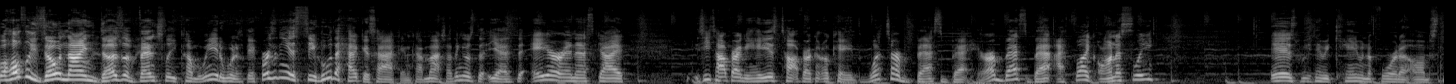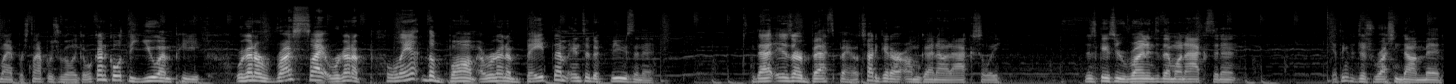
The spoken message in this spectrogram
Well, hopefully Zone 9 does eventually come. We need to win this game. First, I need to see who the heck is hacking. Kamash. I think it was the, yeah, it's the ARNS guy. Is he top fragging? He is top fragging. Okay, what's our best bet here? Our best bet, I feel like, honestly, is we, we can't even afford a um, sniper. Sniper's really good. We're going to go with the UMP. We're going to rush site. We're going to plant the bomb, and we're going to bait them into defusing it. That is our best bet. Let's try to get our um, gun out, actually. Just in case we run into them on accident. I think they're just rushing down mid.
